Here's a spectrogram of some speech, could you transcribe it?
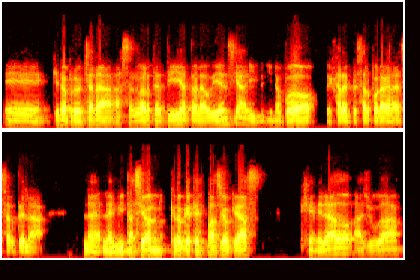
eh, quiero aprovechar a, saludarte a ti y a toda la audiencia y, no puedo dejar de empezar por agradecerte la, invitación. Creo que este espacio que has generado ayuda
